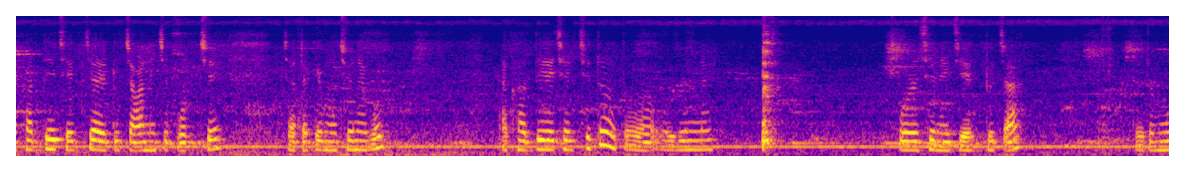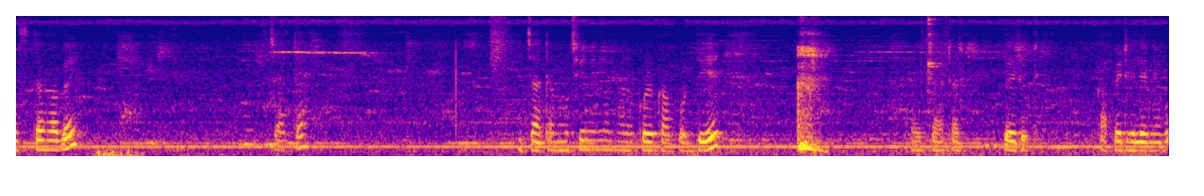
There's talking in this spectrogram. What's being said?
এক হাত দিয়ে ছেঁকছে আর একটু চা নিচে পড়ছে, চাটাকে মুছে নেব। এক হাত দিয়ে ছেঁকছি তো তো ওই জন্যে পড়েছে নিচে একটু চা। তো এটা মুছতে হবে। চাটা চাটা মুছে নিলাম, ভালো করে কাপড় দিয়ে। এই চাটা প্লেটে কাপে ঢেলে নেব।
